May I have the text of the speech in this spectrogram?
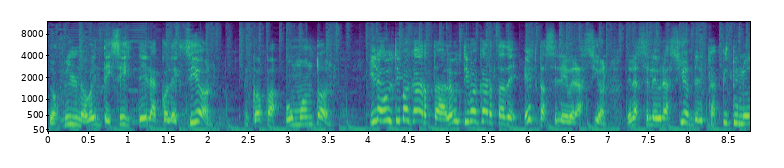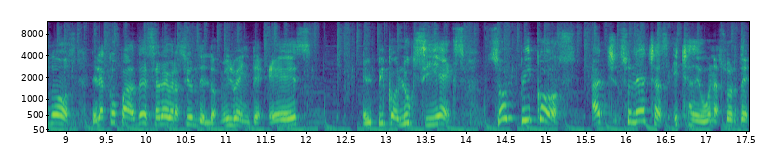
2096 de la colección me copa un montón. Y la última carta, la última carta de esta celebración, de la celebración del capítulo 2 de la Copa de Celebración del 2020 es el pico Luxi X. Son picos, son hachas hechas de buena suerte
